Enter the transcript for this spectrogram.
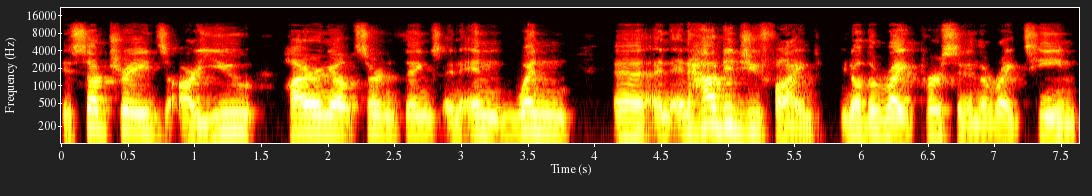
his sub trades? Are you hiring out certain things? And and when uh, and and how did you find you know the right person and the right team?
